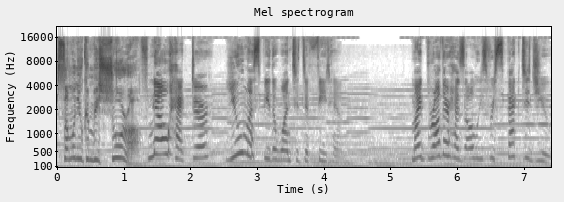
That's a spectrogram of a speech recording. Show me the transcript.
Someone you can be sure of. No, Hector! You must be the one to defeat him. My brother has always respected you.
